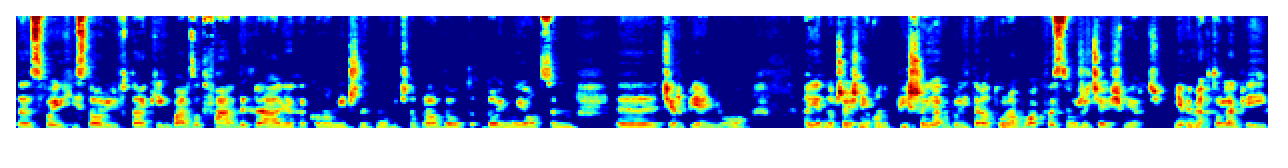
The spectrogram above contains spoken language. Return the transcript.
e, swojej historii w takich bardzo twardych realiach ekonomicznych, mówić naprawdę o dojmującym e, cierpieniu a jednocześnie on pisze, jakby literatura była kwestią życia i śmierci. Nie wiem, jak to lepiej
